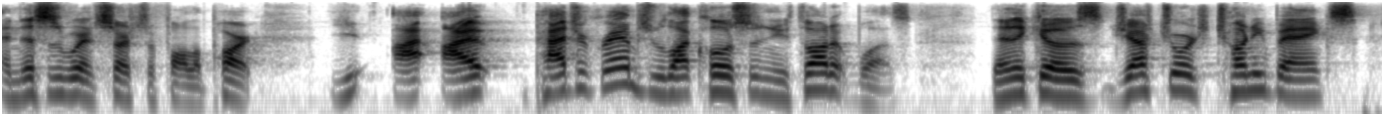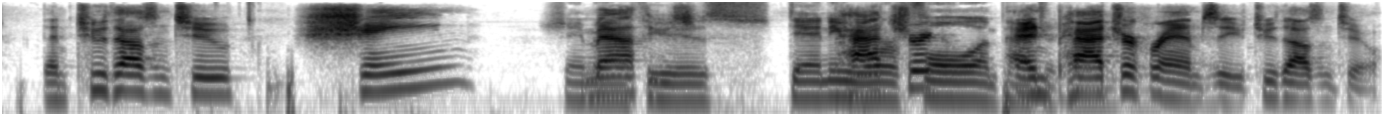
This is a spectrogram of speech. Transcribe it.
and this is where it starts to fall apart. You, I, I Patrick Ramsey was a lot closer than you thought it was. Then it goes Jeff George, Tony Banks, then 2002 Shane Shane Matthews, Matthews, Danny Patrick, Wuerffel, and Patrick. and Patrick Ramsey. Ramsey, 2002.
